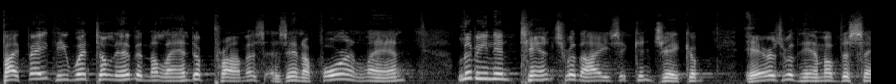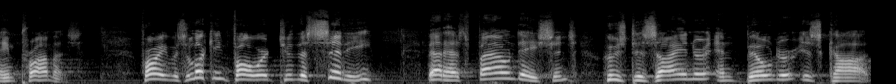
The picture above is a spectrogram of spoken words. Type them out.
By faith, he went to live in the land of promise, as in a foreign land, living in tents with Isaac and Jacob, heirs with him of the same promise. For he was looking forward to the city that has foundations, whose designer and builder is God.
